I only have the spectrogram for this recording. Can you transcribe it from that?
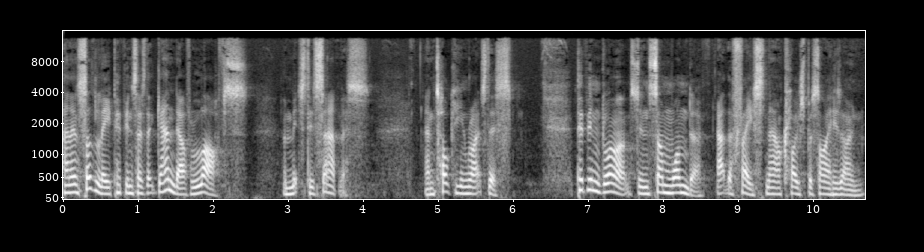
And then suddenly Pippin says that Gandalf laughs amidst his sadness. And Tolkien writes this Pippin glanced in some wonder at the face now close beside his own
